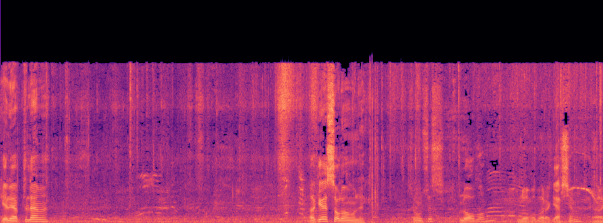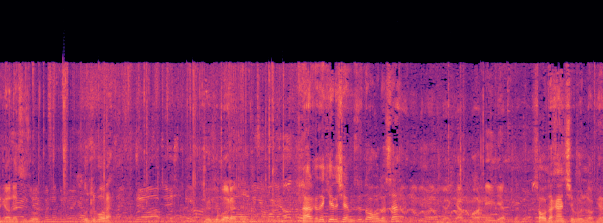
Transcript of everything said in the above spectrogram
Kelyaptilarmi? Aka, assalomu alaykum. So'ngsiz? Ulog' bormi? Ulog'i bor aka. Yaxshimi? Ha, galasi zo'r. O'zi boradi. O'zi boradi. Narxida kelishamiz deb xohlasa. Bor deyilyapti. Savdo qancha bo'ldi aka?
